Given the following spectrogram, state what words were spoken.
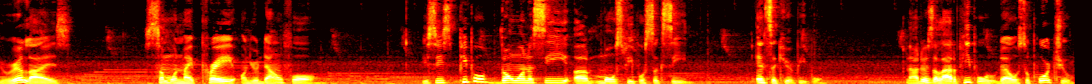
You realize someone might prey on your downfall. You see, people don't want to see uh, most people succeed. Insecure people. Now, there's a lot of people that will support you.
